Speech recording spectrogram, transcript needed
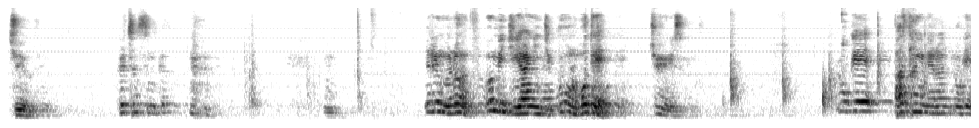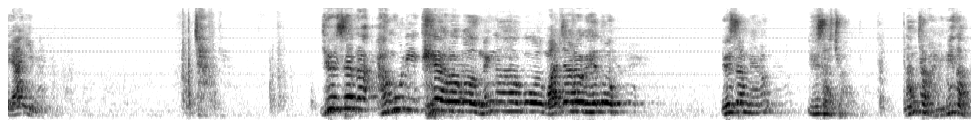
주역. 그렇지 않습니까? 음. 이런 거는 음인지 양인지 구분을 못해. 주역에서. 요게 바탕이면은 요게 양입니다. 자, 여자가 아무리 쾌활하고 맹랑하고 말잘하고 해도 여자면은 여자죠. 남자가 아닙니다.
